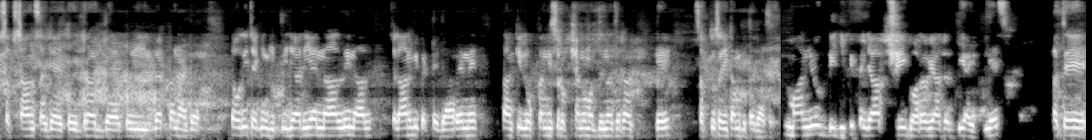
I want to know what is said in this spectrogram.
ਸਬਸਟੈਂਸ ਹੈਗਾ ਹੈ, ਕੋਈ ਡਰੱਗ ਹੈ ਕੋਈ ਵੈਪਨ ਹੈਗਾ ਤਾਂ ਉਹਦੀ ਚੈਕਿੰਗ ਕੀਤੀ ਜਾ ਰਹੀ ਹੈ। ਨਾਲ ਦੀ ਨਾਲ ਚਲਾਨ ਵੀ ਕੱਟੇ ਜਾ ਰਹੇ ਨੇ ਤਾਂ ਕਿ ਲੋਕਾਂ ਦੀ ਸੁਰੱਖਿਆ ਨੂੰ ਮੱਦੇਨਜ਼ਰ ਰੱਖ ਕੇ ਸਭ ਤੋਂ ਸਹੀ ਕੰਮ ਕੀਤਾ ਜਾ ਸਕੇ। ਮਾਨਯੋਗ ਡੀਜੀਪੀ ਪੰਜਾਬ ਸ਼੍ਰੀ ਗੌਰਵ ਯਾਦਵ ਜੀ ਆਈਪੀਐਸ ਅਤੇ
